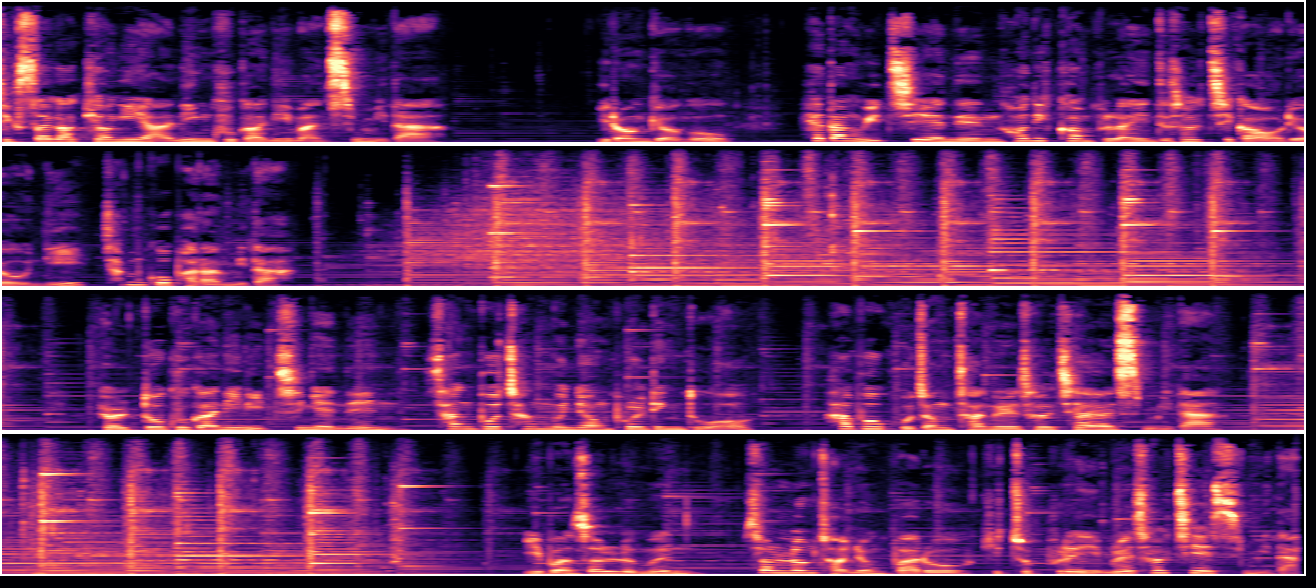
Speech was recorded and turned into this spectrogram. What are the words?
직사각형이 아닌 구간이 많습니다. 이런 경우 해당 위치에는 허니컴 블라인드 설치가 어려우니 참고 바랍니다. 별도 구간인 2층에는 상부 창문형 폴딩 도어, 하부 고정창을 설치하였습니다. 이번 썰룸은 썰룸 전용바로 기초 프레임을 설치했습니다.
